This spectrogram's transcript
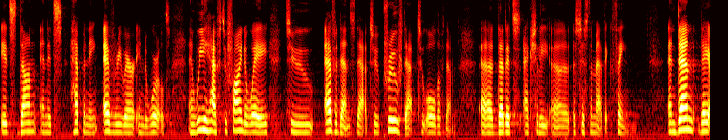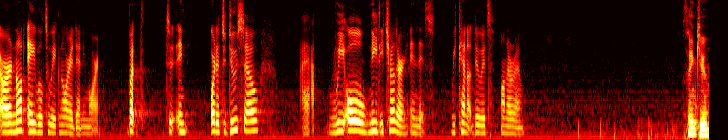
It's done and it's happening everywhere in the world. And we have to find a way to evidence that, to prove that to all of them, uh, that it's actually a, a systematic thing. And then they are not able to ignore it anymore. But to, in order to do so, I, we all need each other in this. We cannot do it on our own. Thank you.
